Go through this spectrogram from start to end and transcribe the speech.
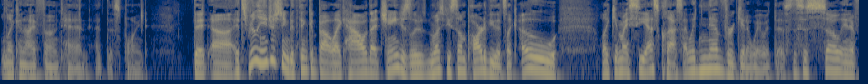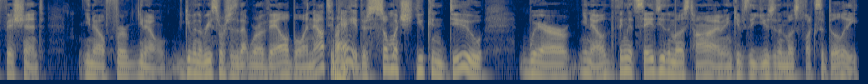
like an iPhone 10 at this point that uh, it's really interesting to think about like how that changes. There must be some part of you that's like, oh, like in my CS class, I would never get away with this. This is so inefficient, you know, for you know, given the resources that were available. And now today, right. there's so much you can do where you know the thing that saves you the most time and gives the user the most flexibility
